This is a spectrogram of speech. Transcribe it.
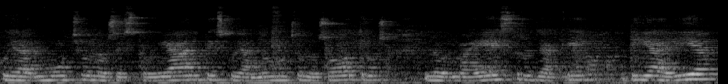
cuidar mucho los estudiantes, cuidarnos mucho nosotros, los maestros, ya que día a día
